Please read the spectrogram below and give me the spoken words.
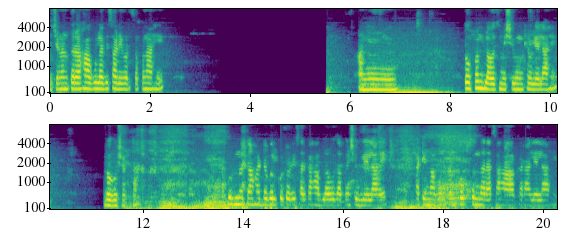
त्याच्यानंतर हा गुलाबी साडीवरचा पण आहे. आणि तो पण ब्लाऊज मी शिवून ठेवलेला आहे. बघू शकता. पूर्णतः हा डबल कटोरी सारखा हा ब्लाऊज आपण शिवलेला आहे. पाठीमागून पण खूप सुंदर असा हा आकार आलेला आहे.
